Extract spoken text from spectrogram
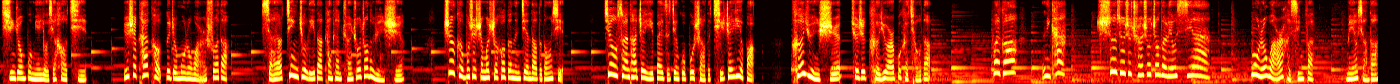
心中不免有些好奇，于是开口对着慕容婉儿说道：“想要近距离的看看传说中的陨石，这可不是什么时候都能见到的东西。”就算他这一辈子见过不少的奇珍异宝，可陨石却是可遇而不可求的。外公，你看，这就是传说中的流星啊！慕容婉儿很兴奋，没有想到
